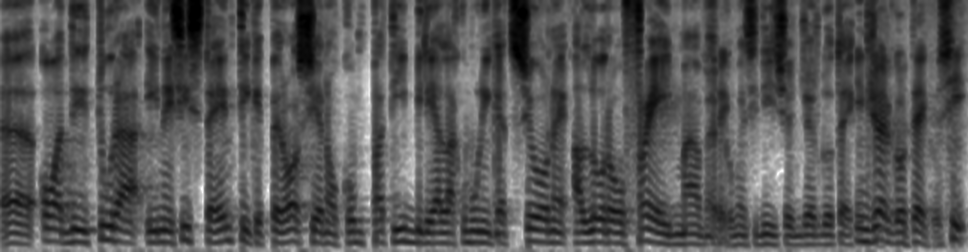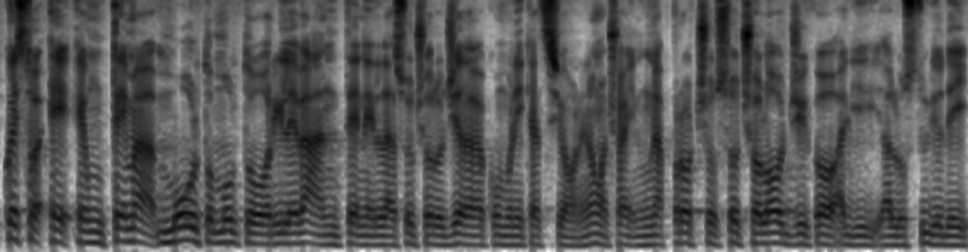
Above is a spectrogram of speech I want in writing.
eh, o addirittura inesistenti che però siano compatibili alla comunicazione, al loro frame, sì. come si dice in gergo tecnico. In gergo tecnico, sì, questo è, è, un tema molto molto rilevante nella sociologia della comunicazione, no? cioè in un approccio sociologico agli, allo studio dei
